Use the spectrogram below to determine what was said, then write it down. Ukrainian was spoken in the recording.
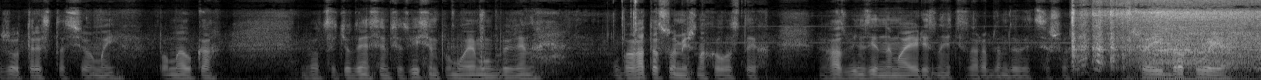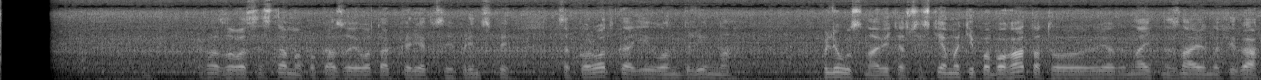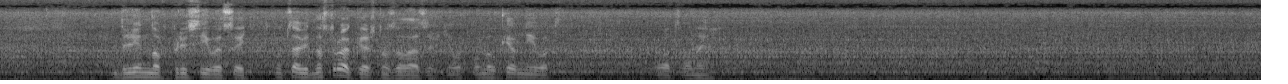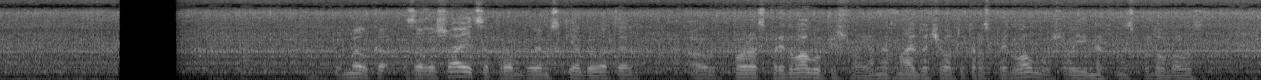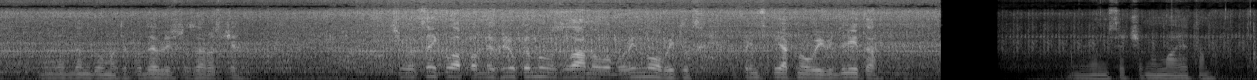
Peugeot 307. Помилка 2178, по-моєму, блін. Багато суміш на холостих. Газ, бензин немає різниці. Зараз будемо дивитися, що, що їй бракує. Газова система показує отак корекції. В принципі, це коротка і вон длинна. Плюс навіть, а система типу багата, то я навіть не знаю нафіга длинно в плюсі висить. Ну це від настроєк, звісно, залежить. От помилки в ній от, от вони. Помилка залишається, пробуємо скидувати. А по розпредвалу пішло. Я не знаю до чого тут розпредвал був, що їй не, не сподобалось. Будемо думати, подивлюсь, що зараз ще чи оцей клапан не глюканув заново, бо він новий тут. В принципі, як новий від літа. Дивимося, чи немає там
